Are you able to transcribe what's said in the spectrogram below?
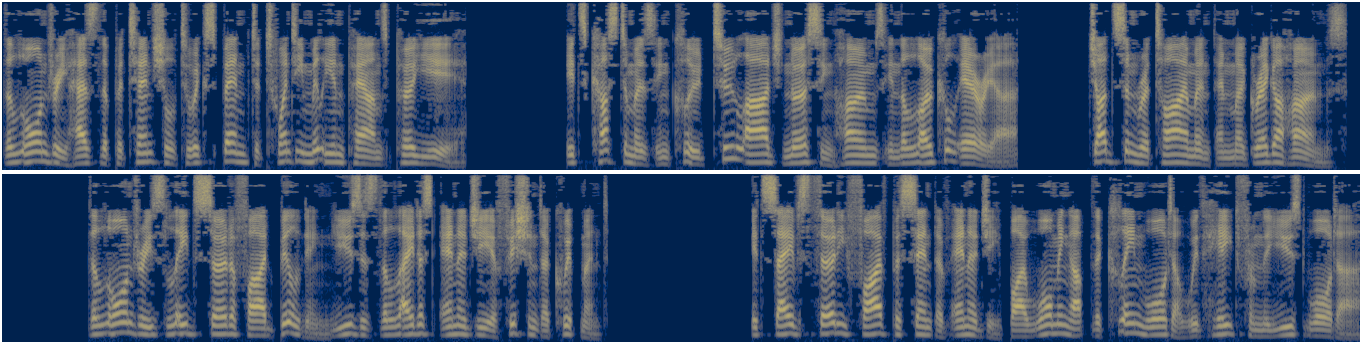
the laundry has the potential to expend to £20 million per year. Its customers include two large nursing homes in the local area Judson Retirement and McGregor Homes. The laundry's LEED certified building uses the latest energy-efficient equipment. It saves 35% of energy by warming up the clean water with heat from the used water.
